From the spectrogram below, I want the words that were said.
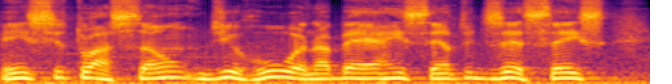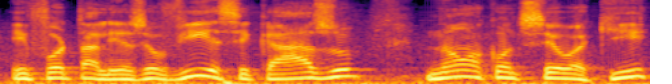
em situação de rua na BR 116 em Fortaleza. Eu vi esse caso, não aconteceu aqui,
